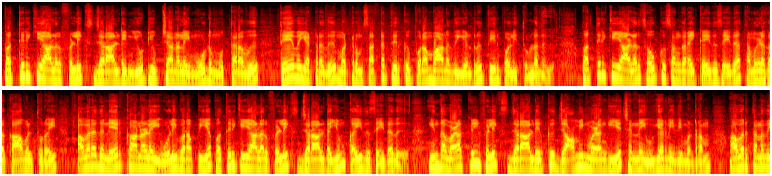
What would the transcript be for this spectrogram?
பத்திரிகையாளர் ஃபெலிக்ஸ் ஜெரால்டின் யூடியூப் சேனலை மூடும் உத்தரவு தேவையற்றது மற்றும் சட்டத்திற்கு புறம்பானது என்று தீர்ப்பளித்துள்ளது. பத்திரிகையாளர் சவுக்கு சங்கரை கைது செய்த தமிழக காவல்துறை அவரது நேர்காணலை ஒளிபரப்பிய பத்திரிகையாளர் ஃபெலிக்ஸ் ஜெரால்டையும் கைது செய்தது. இந்த வழக்கில் ஃபெலிக்ஸ் ஜெரால்டிற்கு ஜாமீன் வழங்கிய சென்னை உயர்நீதிமன்றம் அவர் தனது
